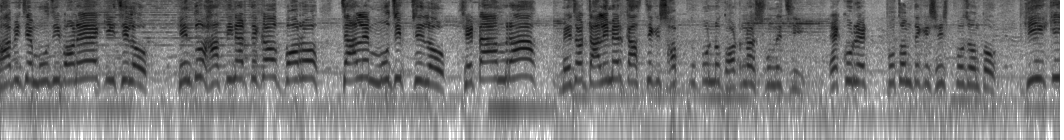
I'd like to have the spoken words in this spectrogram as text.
ভাবি যে মুজিব অনেকই ছিল, কিন্তু হাসিনার থেকেও বড় জালেম মুজিব ছিল। সেটা আমরা মেজর ডালিমের কাছ থেকে সম্পূর্ণ ঘটনা শুনেছি একুরেট প্রথম থেকে শেষ পর্যন্ত। কি কি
